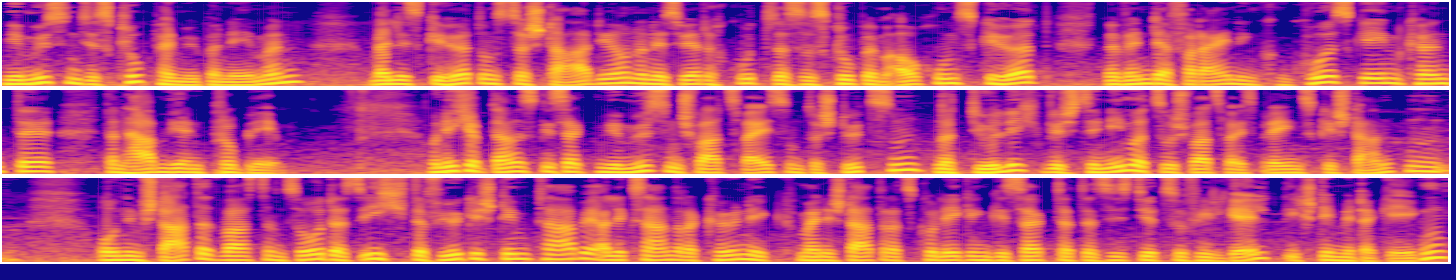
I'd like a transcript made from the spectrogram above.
wir müssen das Clubheim übernehmen, weil es gehört uns das Stadion und es wäre doch gut, dass das Clubheim auch uns gehört, weil wenn der Verein in Konkurs gehen könnte, dann haben wir ein Problem. Und ich habe damals gesagt, wir müssen Schwarz-Weiß unterstützen. Natürlich, wir sind immer zu Schwarz-Weiß-Bregenz gestanden. Und im Stadtrat war es dann so, dass ich dafür gestimmt habe. Alexandra König, meine Stadtratskollegin, gesagt hat, das ist dir zu viel Geld, ich stimme dagegen.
